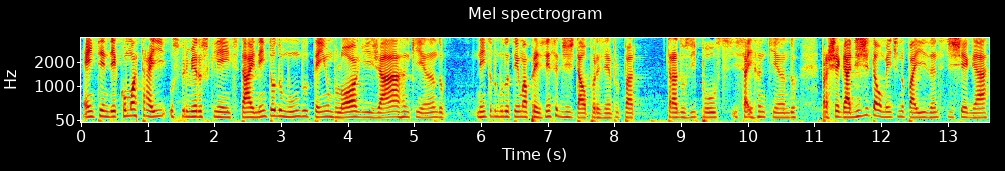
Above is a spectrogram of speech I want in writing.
é entender como atrair os primeiros clientes, tá? E nem todo mundo tem um blog já ranqueando, nem todo mundo tem uma presença digital, por exemplo, para traduzir posts e sair ranqueando para chegar digitalmente no país antes de chegar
